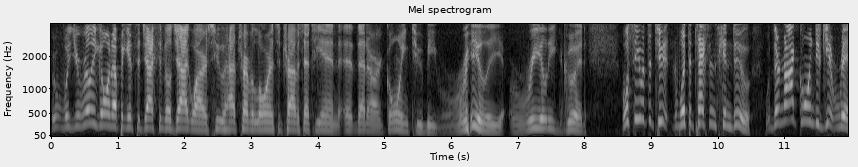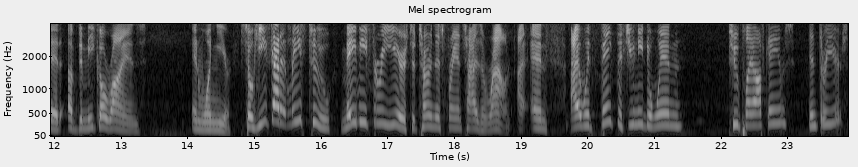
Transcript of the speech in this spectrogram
when you're really going up against the Jacksonville Jaguars, who have Trevor Lawrence and Travis Etienne uh, that are going to be really, really good. We'll see what the two, what the Texans can do. They're not going to get rid of DeMeco Ryans in one year. So he's got at least two, maybe three years to turn this franchise around. And I would think that you need to win two playoff games in three years.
